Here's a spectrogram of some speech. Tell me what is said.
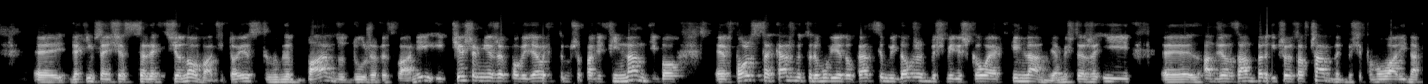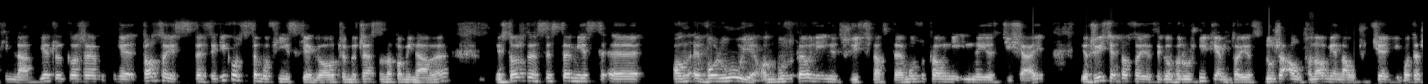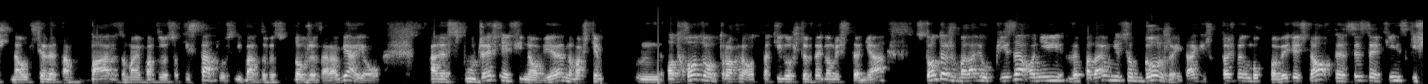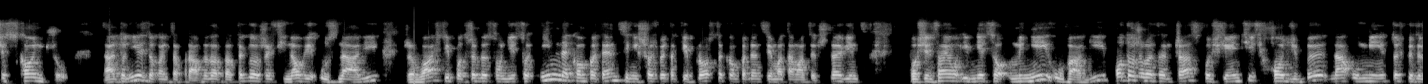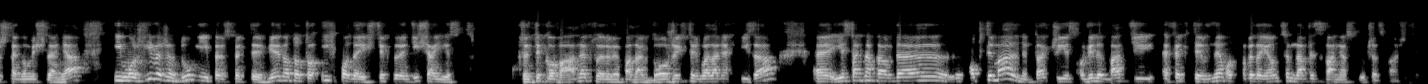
w jakimś sensie selekcjonować. I to jest w ogóle bardzo duże wyzwanie i cieszę mnie, że powiedziałeś w tym przykładzie Finlandii, bo e, w Polsce każdy, który mówi edukacji, mówi dobrze, gdybyśmy mieli szkołę jak Finlandia. Myślę, że i e, Adrian Zandberg i Przemysław Czarnek by się powołali na Finlandię, tylko że to, co jest specyfiką systemu fińskiego, o czym my często zapominamy, jest to, że ten system jest on ewoluuje, on był zupełnie inny 30 lat temu, zupełnie inny jest dzisiaj. I oczywiście to, co jest jego wyróżnikiem, to jest duża autonomia nauczycieli, bo też nauczyciele tam bardzo mają bardzo wysoki status i bardzo dobrze zarabiają, ale współcześnie Finowie, no właśnie odchodzą trochę od takiego sztywnego myślenia. Stąd też w badaniu PISA oni wypadają nieco gorzej, tak? Iż ktoś by mógł powiedzieć, no ten system fiński się skończył. Ale to nie jest do końca prawda, dlatego że Finowie uznali, że właśnie potrzebne są nieco inne kompetencje niż choćby takie proste kompetencje matematyczne, więc poświęcają im nieco mniej uwagi po to, żeby ten czas poświęcić choćby na umiejętność krytycznego myślenia i możliwe, że w długiej perspektywie, no to to ich podejście, które dzisiaj jest krytykowane, które wypada gorzej w tych badaniach PISA, e, jest tak naprawdę optymalnym, tak? Czy jest o wiele bardziej efektywnym, odpowiadającym na wyzwania współczesności.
